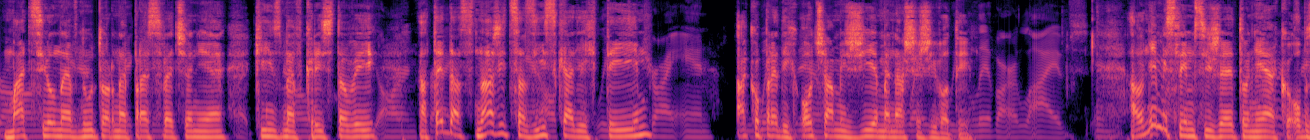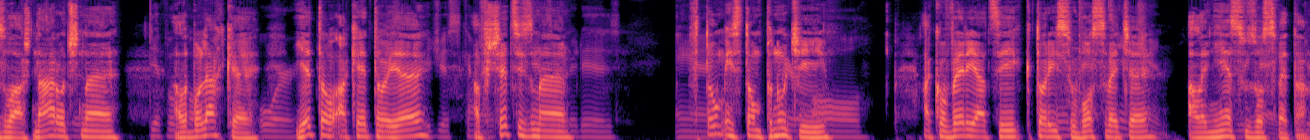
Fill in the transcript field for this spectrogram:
mať silné vnútorné presvedčenie, kým sme v Kristovi a teda snažiť sa získať ich tým, ako pred ich očami žijeme naše životy. Ale nemyslím si, že je to nejako obzvlášť náročné, alebo ľahké. Je to, aké to je a všetci sme v tom istom pnutí ako veriaci, ktorí sú vo svete, ale nie sú zo sveta.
